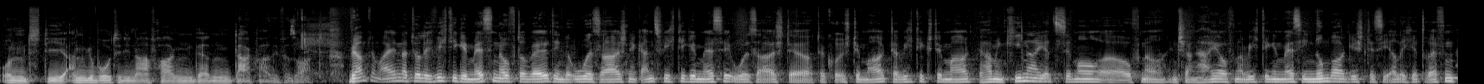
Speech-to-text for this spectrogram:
und die Angebote, die Nachfragen werden da quasi versorgt. Wir haben zum einen natürlich wichtige Messen auf der Welt. In der USA ist eine ganz wichtige Messe. USA ist der, der größte Markt, der wichtigste Markt. Wir haben in China jetzt immer äh, auf einer, in Shanghai auf einer wichtigen Messe. In Nürnberg ist das jährliche Treffen.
